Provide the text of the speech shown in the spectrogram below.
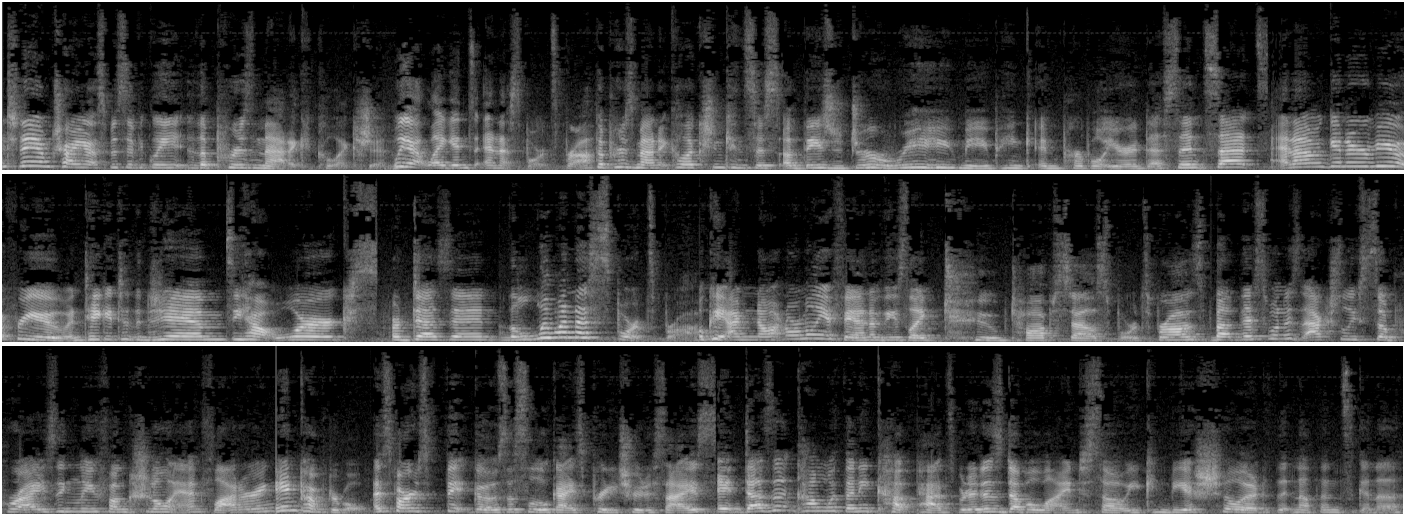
and today I'm trying out specifically the Prismatic collection. We got leggings and a sports bra. The Prismatic collection consists of these dreamy pink and purple iridescent sets. And I'm gonna review it for you and take it to the gym, see how it works or doesn't. The Luminous sports bra. Okay, I'm not normally a fan of these like tube top style sports bras, but this one is actually surprisingly functional and flattering and comfortable. As far as fit goes, this little guy is pretty true to size. It doesn't come with any cup pads, but it is double lined, so you can be assured that nothing's gonna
